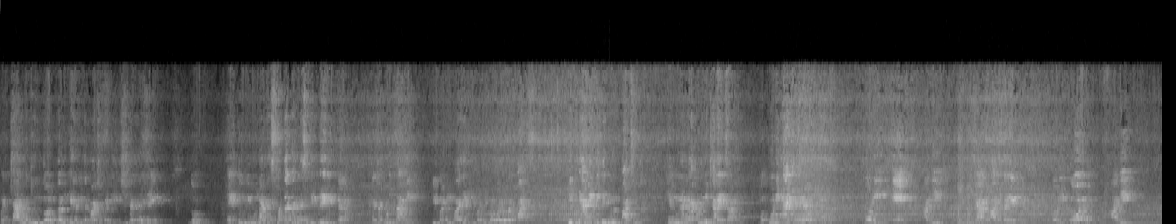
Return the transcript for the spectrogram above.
मग चार मधून दोन कमी केल्यानंतर माझ्याकडे किती शिल्लक राहिले? दोन. हे तुम्ही मुलांना स्वतः करण्यासाठी प्रेरित करा. त्याच्या पुढचं आहे टिंबटिंब आणि टिंबटिंब बरोबर पाच. किती आणि किती मिळून पाच होतात हे मुलांना आपण विचारायचं आहे. मग कोणी काय करायला कोणी एक अधिक चार पाच करेल कोणी दोन अधिक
